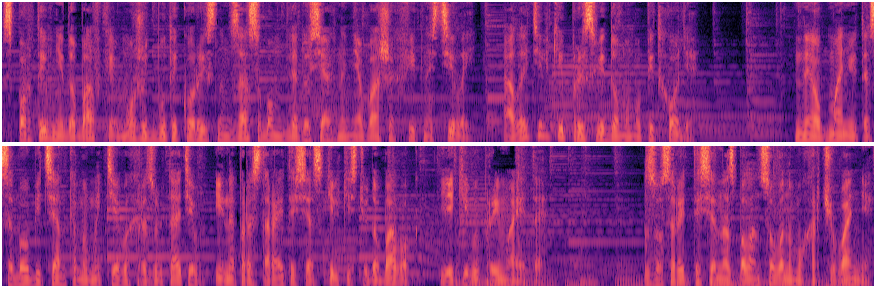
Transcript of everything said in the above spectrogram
Спортивні добавки можуть бути корисним засобом для досягнення ваших фітнес-цілей, але тільки при свідомому підході. Не обманюйте себе обіцянками миттєвих результатів і не перестарайтеся з кількістю добавок, які ви приймаєте. Зосередьтеся на збалансованому харчуванні,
